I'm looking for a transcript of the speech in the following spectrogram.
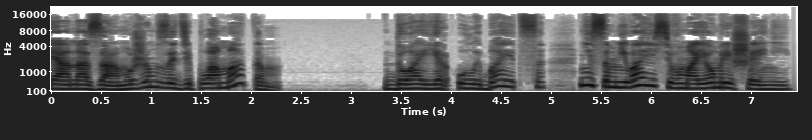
и она замужем за дипломатом. Дуайер улыбается, не сомневаясь в моем решении.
